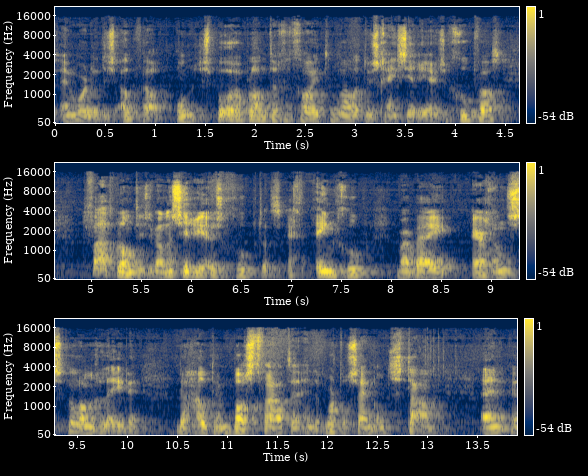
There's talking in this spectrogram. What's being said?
en worden dus ook wel onder de sporenplanten gegooid, hoewel het dus geen serieuze groep was. De vaatplant is wel een serieuze groep, dat is echt één groep waarbij ergens lang geleden de hout- en bastvaten en de wortels zijn ontstaan. En uh,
